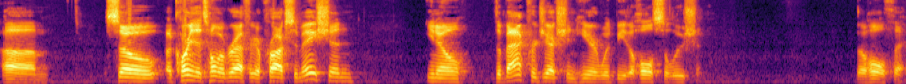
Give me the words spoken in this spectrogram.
Um, so according to the tomographic approximation, you know, the back projection here would be the whole solution. The whole thing.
